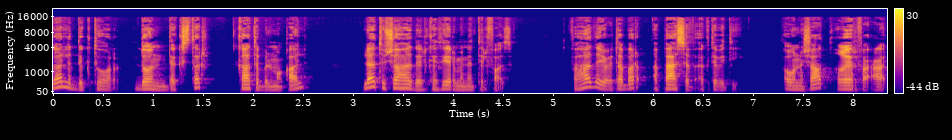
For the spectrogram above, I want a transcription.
قال الدكتور دون ديكستر كاتب المقال لا تشاهد الكثير من التلفاز. فهذا يعتبر a passive activity أو نشاط غير فعال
